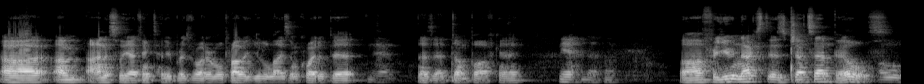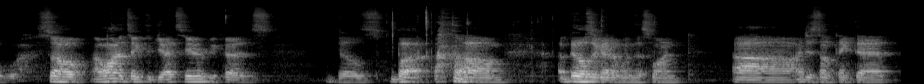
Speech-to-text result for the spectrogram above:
uh, I'm honestly I think Teddy Bridgewater will probably utilize him quite a bit Yeah. as that dump off guy. Yeah, definitely. Uh, for you next is Jets at Bills. Oh, so I want to take the Jets here because Bills, but um, Bills are going to win this one. Uh, I just don't think that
